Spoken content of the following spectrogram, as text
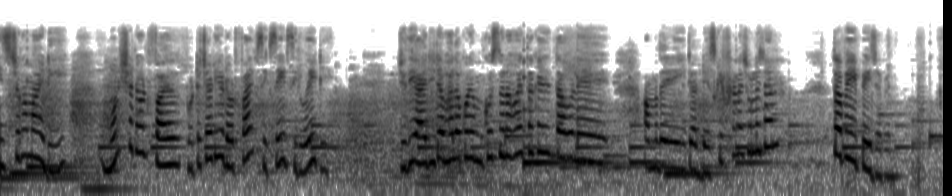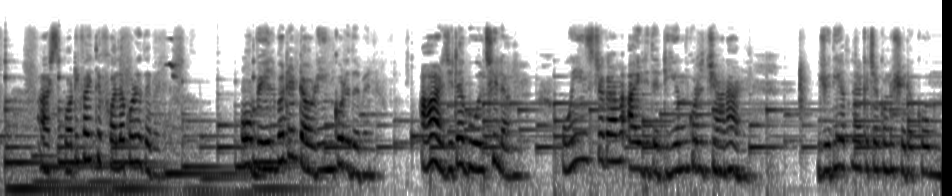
Instagram ID Manisha dot five, Bhattacharya dot five, six eight zero এইটে যদি আইডিটা ভালো করে মুখস্থ না হয়ে থাকে, তাহলে আমাদের এইটার ডেসক্রিপশনে চলে যান। তবেই পেয়ে যাবেন। আর স্পটিফাইতে ফলো করে দেবেন। ও বেল বাটনটাও রিং করে দেবেন। আর যেটা বলছিলাম, ওই ইনস্টাগ্রাম আইডিতে ডিএম করে জানান। যদি আপনার কাছে কোনো সেরকম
